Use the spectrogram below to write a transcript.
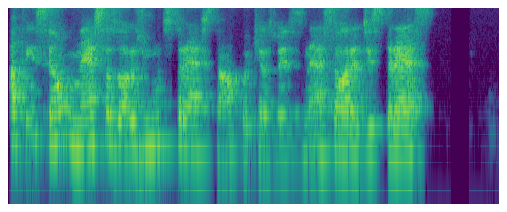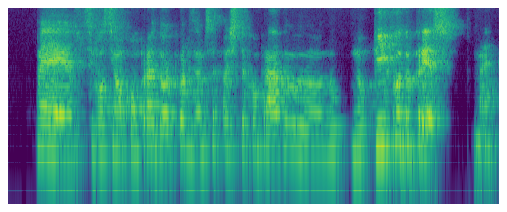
atenção nessas horas de muito estresse, tá? Porque às vezes nessa hora de estresse é, se você é um comprador, por exemplo, você pode ter comprado no, no pico do preço, né?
